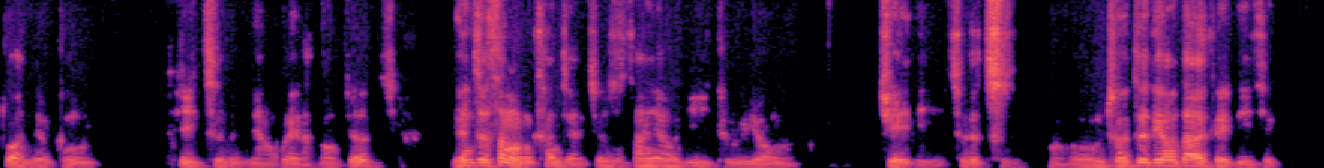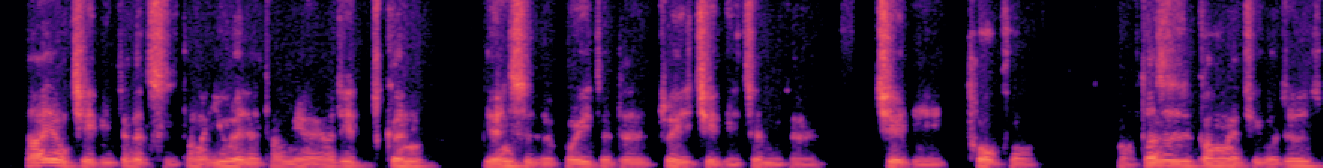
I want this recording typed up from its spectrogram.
段要更细致的描绘了哦。就原则上我们看起来，就是他要意图用“解离”这个词啊。我们从这地方大家可以理解，他用“解离”这个词，当然意味着他没有要去跟原始的弗洛伊德的最解离症的解离脱钩哦。但是刚刚也提过，就是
